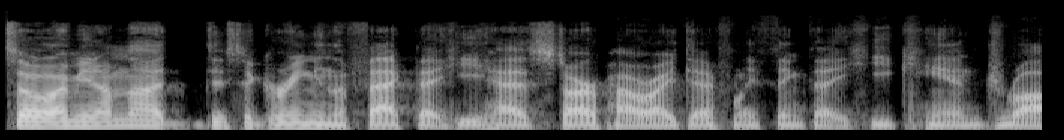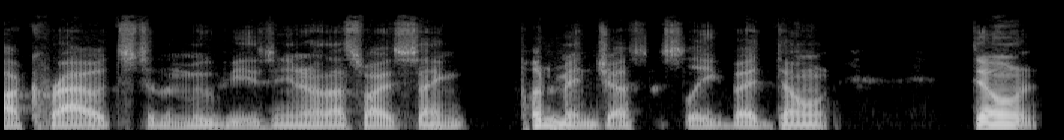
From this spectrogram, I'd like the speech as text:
So I mean, I'm not disagreeing in the fact that he has star power. I definitely think that he can draw crowds to the movies. You know, that's why I was saying put him in Justice League, but don't don't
